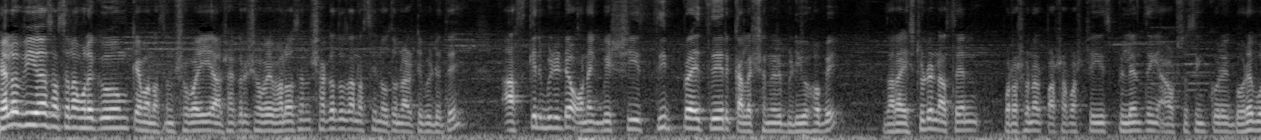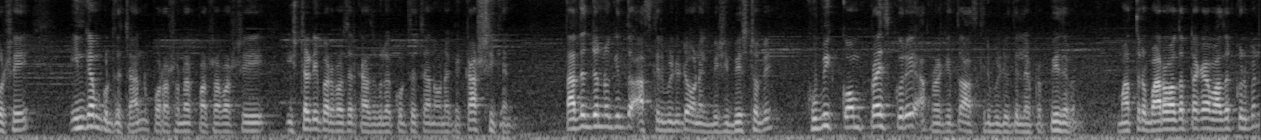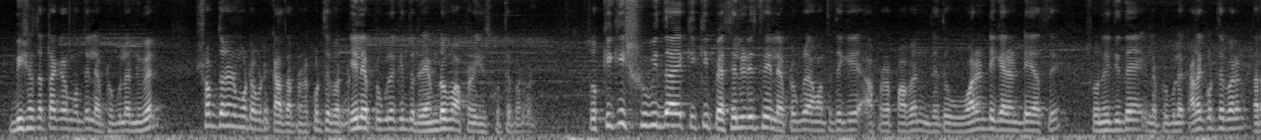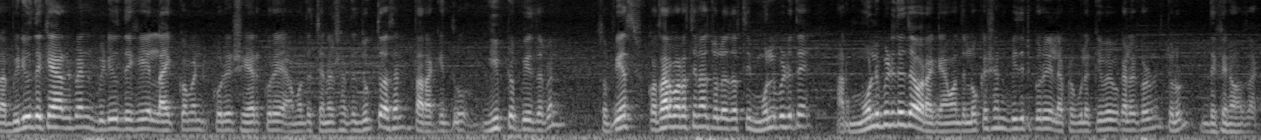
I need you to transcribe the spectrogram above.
Hello ভিয়াস আসসালামু আলাইকুম। কেমন আছেন সবাই? আশা করি সবাই ভালো আছেন। স্বাগত জানাচ্ছি নতুন আরেকটি ভিডিওতে। আজকের ভিডিওটা অনেক বেশি চিপ প্রাইসের কালেকশনের ভিডিও হবে। যারা স্টুডেন্ট আছেন, পড়াশোনার পাশাপাশি ফ্রিল্যান্সিং আউটসোর্সিং করে ঘরে বসে ইনকাম করতে চান, পড়াশোনার পাশাপাশি স্টাডি পারপাসের কাজগুলো করতে চান, অনেকে কাজ শিখেন। তাদের জন্য কিন্তু আজকের ভিডিওটা অনেক বেশি বেস্ট হবে। খুবই কম প্রাইস করে আপনারা কিন্তু আজকের ভিডিওতে ল্যাপটপ পেয়ে যাবেন। মাত্র বারো হাজার টাকা বাজেট করবেন, বিশ হাজার টাকার মধ্যে ল্যাপটপগুলো নেবেন। সব ধরনের মোটামুটি কাজ আপনারা করতে পারবেন। এই ল্যাপটপগুলো কিন্তু র্যামডমও আপনারা ইউজ করতে পারবেন। তো কী কী সুবিধায়, কী কী ফ্যাসিলিটিসে এই ল্যাপটপগুলো আমাদের থেকে আপনারা পাবেন, যেহেতু ওয়ারেন্টি গ্যারান্টি আছে সোনি দিদায় ল্যাপটপগুলো কালেক্ট করতে পারেন। তারা ভিডিও দেখে আসবেন ভিডিও দেখে লাইক কমেন্ট করে শেয়ার করে আমাদের চ্যানেলের সাথে যুক্ত আছেন, তারা কিন্তু গিফটও পেয়ে যাবেন। সো বিএস কথার বাড়াচ্ছি না, চলে যাচ্ছি মূল ভিডিওতে আর মূল ভিডিওতে যাওয়ার আগে আমাদের লোকেশন ভিজিট করে ল্যাপটপগুলো কীভাবে কালেক্ট করবেন, চলুন দেখে নেওয়া যাক।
